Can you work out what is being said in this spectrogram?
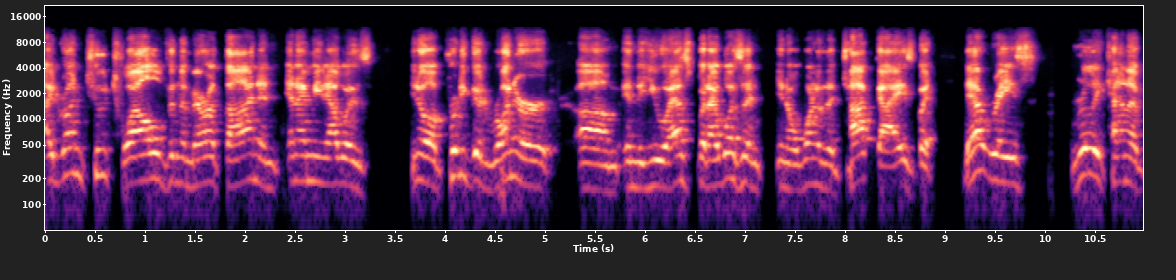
I'd run two twelve in the marathon, and and I mean I was you know a pretty good runner um, in the U.S., but I wasn't you know one of the top guys. But that race really kind of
